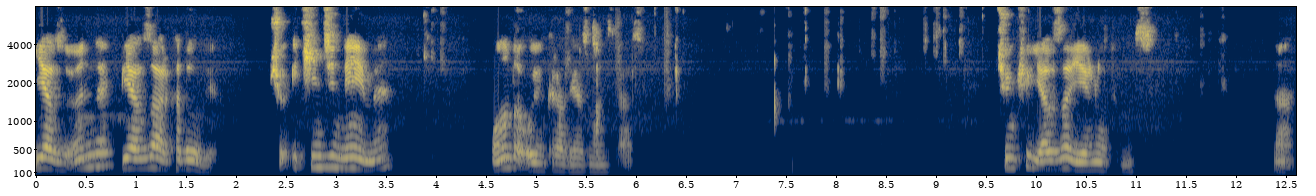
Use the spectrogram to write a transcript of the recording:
bir yazı önde bir yazı arkada oluyor. Şu ikinci neyime onu da oyun kralı yazmanız lazım. Çünkü yazılar yerine oturmaz. Ha.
